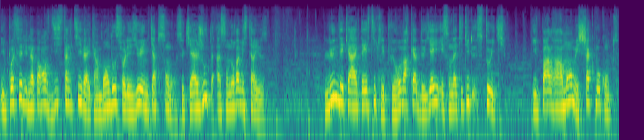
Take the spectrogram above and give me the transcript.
Il possède une apparence distinctive avec un bandeau sur les yeux et une cape sombre, ce qui ajoute à son aura mystérieuse. L'une des caractéristiques les plus remarquables de Yei est son attitude stoïque. Il parle rarement mais chaque mot compte.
